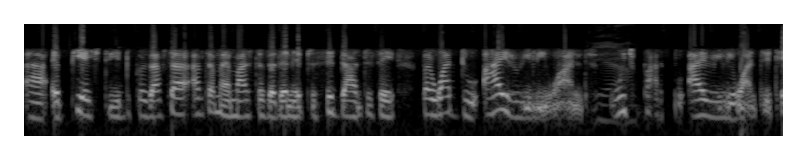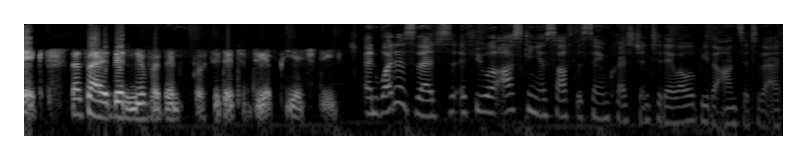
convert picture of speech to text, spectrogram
uh, a PhD because after after my master's, I then had to sit down to say, but what do I really want? Yeah. Which path do I really want to take? That's why I then never then proceeded to do a PhD. And what is that? If you were asking yourself the same question today, what would be the answer to that?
